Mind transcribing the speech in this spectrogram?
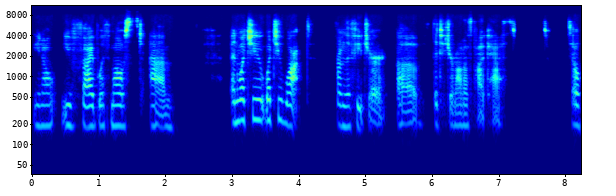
you know, you vibe with most. Um, and what you what you want from the future of the Teacher Mamas podcast. So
